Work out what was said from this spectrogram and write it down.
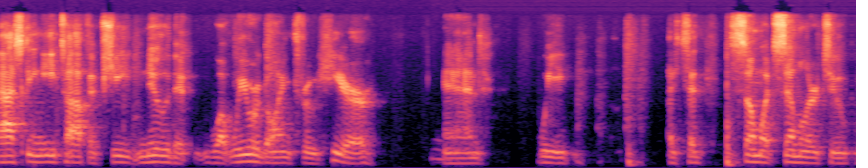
asking Itaf if she knew that what we were going through here, and we, I said, somewhat similar to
